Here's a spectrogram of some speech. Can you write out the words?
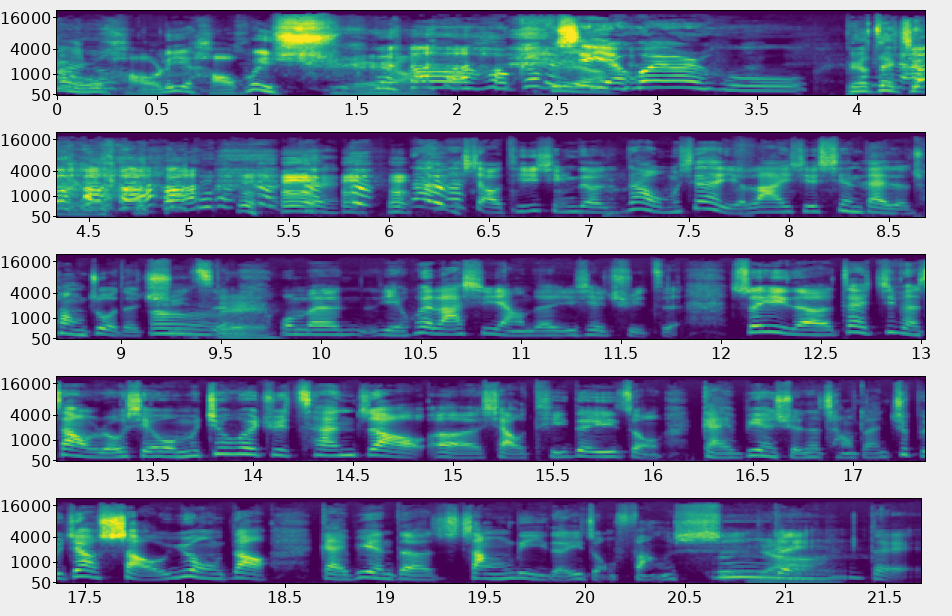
二胡好厉害，好会学啊！好哥不是也会二胡？不要再讲了。对，那那小提琴的，那我们现在也拉一些现代的创作的曲子，我们也会拉西洋的一些曲子，所以呢，在基本上柔弦，我们就会去参照呃小提的一种改变弦的长短，就比较少用到改变的张力的一种方式。对对，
